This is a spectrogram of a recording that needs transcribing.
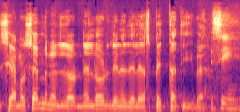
siamo sempre nell'or- nell'ordine delle aspettative. sì,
